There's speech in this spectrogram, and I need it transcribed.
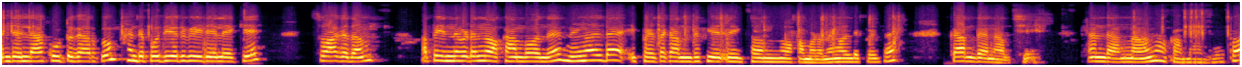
എന്റെ എല്ലാ കൂട്ടുകാർക്കും എന്റെ പുതിയൊരു വീഡിയോയിലേക്ക് സ്വാഗതം. അപ്പൊ ഇന്നിവിടെ നോക്കാൻ പോകുന്നത് നിങ്ങളുടെ ഇപ്പോഴത്തെ കറണ്ട് ഫീലിങ്സ് ഒന്ന് നോക്കാൻ പോകണം നിങ്ങളുടെ ഇപ്പോഴത്തെ കറണ്ട് എനർജി എന്താണെന്നാണ് നോക്കാൻ പോകുന്നത്. അപ്പൊ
